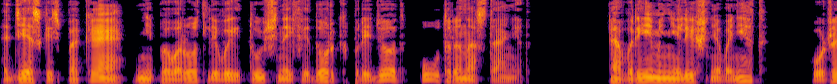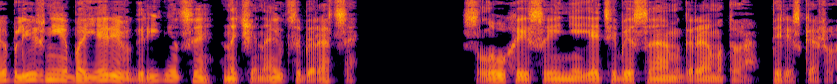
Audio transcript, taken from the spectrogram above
Дескать, пока неповоротливый тучный Федорк придет, утро настанет. А времени лишнего нет, уже ближние бояре в гриднице начинают собираться. Слухай, сыне, я тебе сам грамоту перескажу.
